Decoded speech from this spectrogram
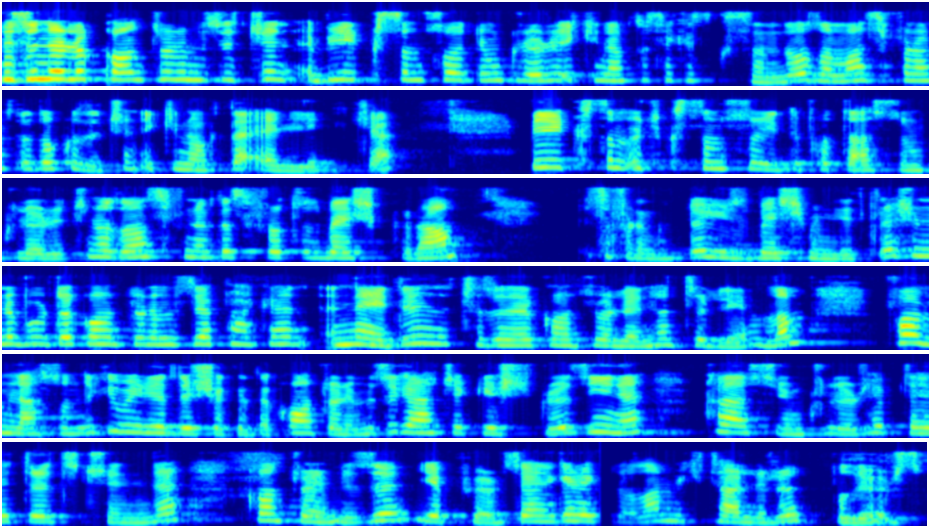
Çözünürlük kontrolümüz için bir kısım sodyum klorür 2.8 kısımda o zaman 0.9 için 2.52. Bir kısım 3 kısım suydu potasyum klorür için. O zaman 0.035 gram 0.105 mililitre. Şimdi burada kontrolümüzü yaparken neydi? Çözünür kontrollerini hatırlayalım. Formülasyondaki belirli şekilde kontrolümüzü gerçekleştiriyoruz. Yine kalsiyum klorür heptahidrat için de kontrolümüzü yapıyoruz. Yani gerekli olan miktarları buluyoruz.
